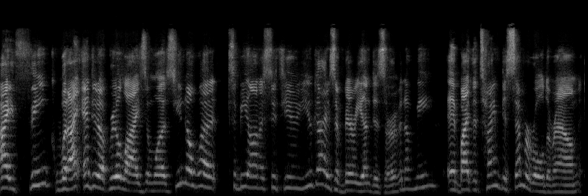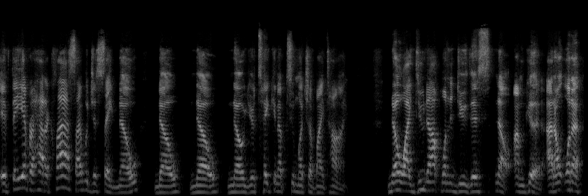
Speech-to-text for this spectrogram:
I think what I ended up realizing was, you know what, to be honest with you, you guys are very undeserving of me. And by the time December rolled around, if they ever had a class, I would just say, no, no, no, no, you're taking up too much of my time. No, I do not want to do this. No, I'm good. I don't want to,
